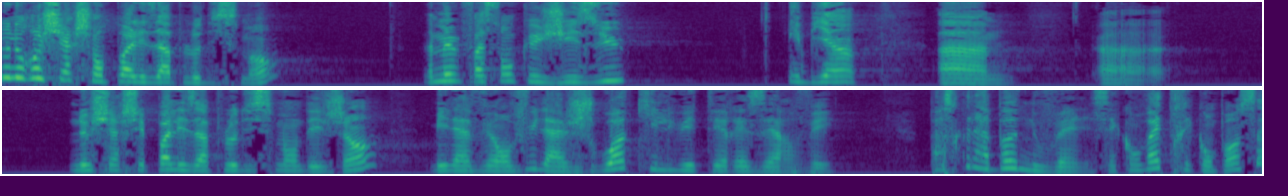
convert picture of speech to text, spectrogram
Nous ne recherchons pas les applaudissements. De la même façon que Jésus, eh bien, euh, euh, ne cherchait pas les applaudissements des gens, mais il avait en vue la joie qui lui était réservée. Parce que la bonne nouvelle, c'est qu'on va être récompensé.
